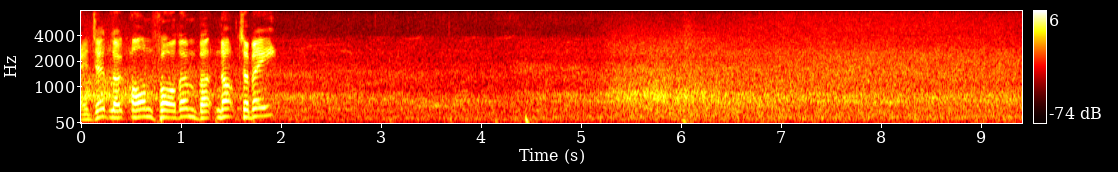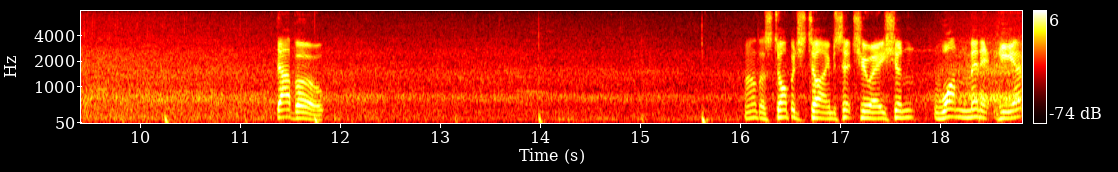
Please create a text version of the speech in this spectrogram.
It did look on for them, but not to be. Dabo. Well, the stoppage time situation, one minute here.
